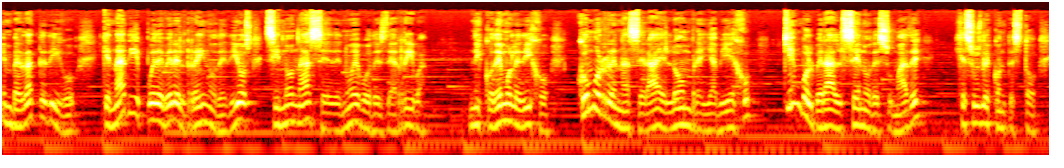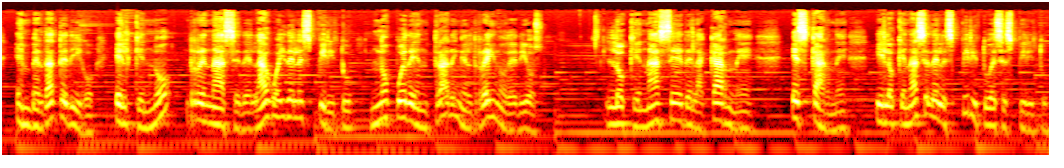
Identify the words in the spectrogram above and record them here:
en verdad te digo que nadie puede ver el reino de Dios si no nace de nuevo desde arriba. Nicodemo le dijo, ¿Cómo renacerá el hombre ya viejo? ¿Quién volverá al seno de su madre? Jesús le contestó, En verdad te digo, el que no renace del agua y del espíritu no puede entrar en el reino de Dios. Lo que nace de la carne es carne, y lo que nace del espíritu es espíritu.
